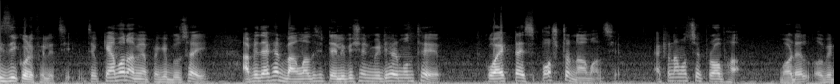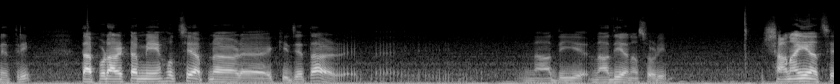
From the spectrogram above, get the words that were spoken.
ইজি করে ফেলেছি। যে কেমন আমি আপনাকে বুঝাই? আপনি দেখেন, বাংলাদেশের টেলিভিশন মিডিয়ার মধ্যে কয়েকটা স্পষ্ট নাম আছে। একটা নাম হচ্ছে প্রভা মডেল অভিনেত্রী। তারপর আরেকটা মেয়ে হচ্ছে আপনার কি যে তার? না দিয়ে নাদিয়া নাদিয়া না সরি সানাই আছে,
